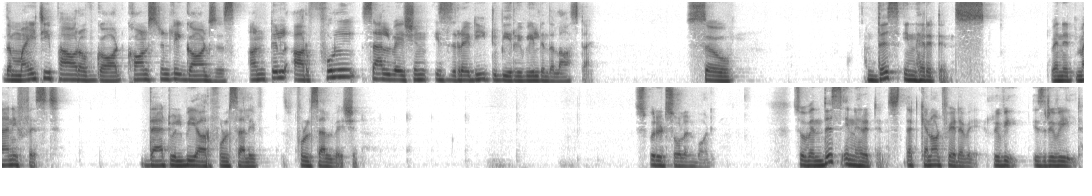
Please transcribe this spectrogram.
the mighty power of God constantly guards us until our full salvation is ready to be revealed in the last time. So, this inheritance, when it manifests, that will be our full, sal- full salvation. Spirit, soul, and body. So when this inheritance that cannot fade away is revealed,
